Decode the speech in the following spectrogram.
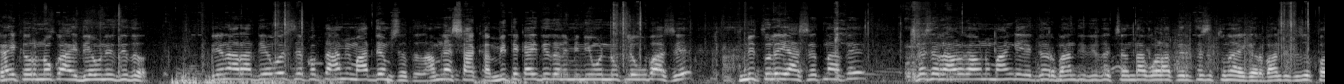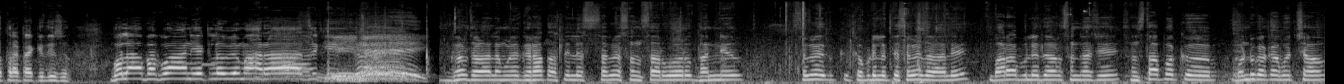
काही करू नको आहे देवनीच दिलं. देणारा देवच आहे फक्त आम्ही माध्यम शेत आमल्या शाखा. मी ते काही दिलं नाही. मी निवडणुकले उभा असे. मी तुला या शेत ना ते जसं रावळगावनं मागे एक घर बांधी तिथं चंदा गोळा करी तसं तुला हे घर बांधी दिसू पत्रा टाकी दिसू बोला भगवान एकलव्य महाराज की घर जळाल्यामुळे घरात असलेले सगळं संसारवर धान्य सगळे कपडे लत्ते सगळे जळाले. बारा बुलेदार संघाचे संस्थापक बंडू काका बच्चाव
